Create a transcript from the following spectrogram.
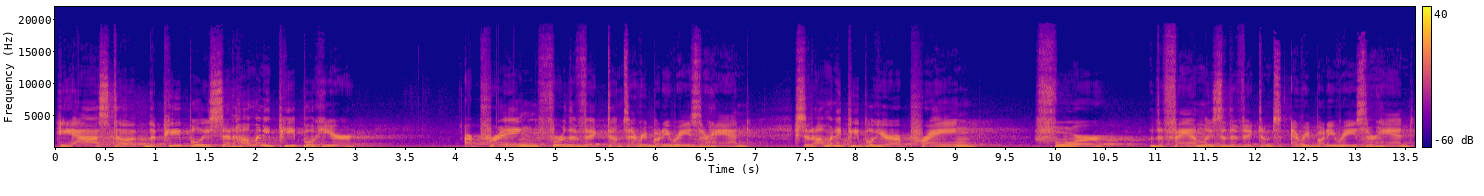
He asked uh, the people, he said, How many people here are praying for the victims? Everybody raised their hand. He said, How many people here are praying for the families of the victims? Everybody raised their hand.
